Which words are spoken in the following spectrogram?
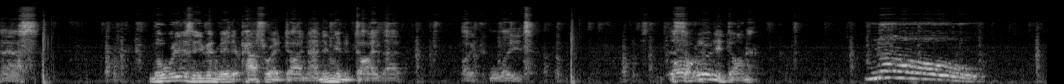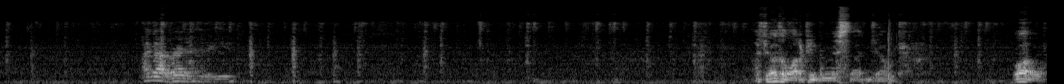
Ass. Nobody has even made it past where I died, and I didn't even die that like late. Is Oh. somebody already done? No! I got right ahead of you. I feel like a lot of people missed that jump. Whoa.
